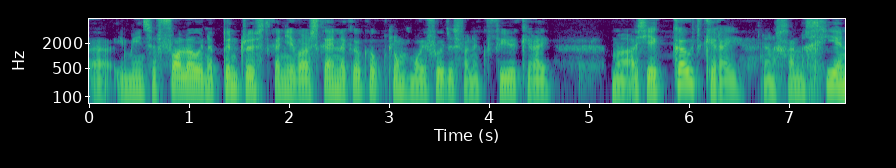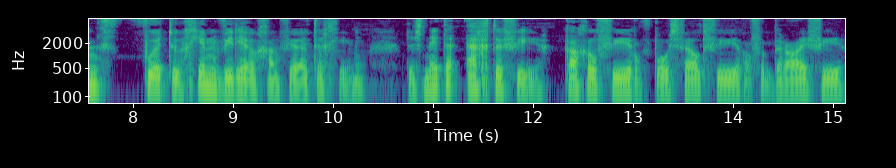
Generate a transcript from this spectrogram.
uh mense follow en op Pinterest kan jy waarskynlik ook 'n klomp mooi foto's van 'n vuur kry. Maar as jy koud kry, dan gaan geen foto, geen video gaan vir jou te gee nie. Dis net 'n egte vuur, kaggelvuur of bosveldvuur of 'n braaivuur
